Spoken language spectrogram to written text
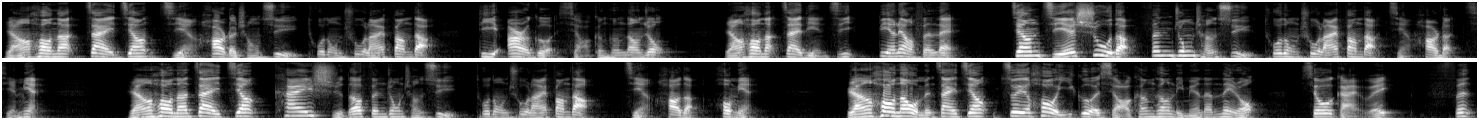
然后呢，再将减号的程序拖动出来，放到第二个小坑坑当中。然后呢，再点击变量分类，将结束的分钟程序拖动出来，放到减号的前面。然后呢，再将开始的分钟程序拖动出来，放到减号的后面。然后呢，我们再将最后一个小坑坑里面的内容修改为分，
